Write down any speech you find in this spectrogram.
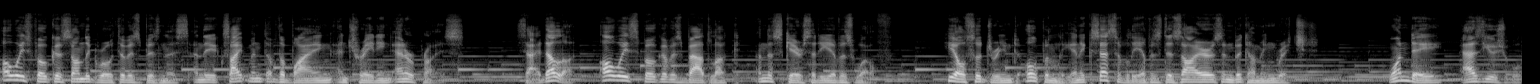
always focused on the growth of his business and the excitement of the buying and trading enterprise. Sa'adullah always spoke of his bad luck and the scarcity of his wealth. He also dreamed openly and excessively of his desires in becoming rich. One day, as usual,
